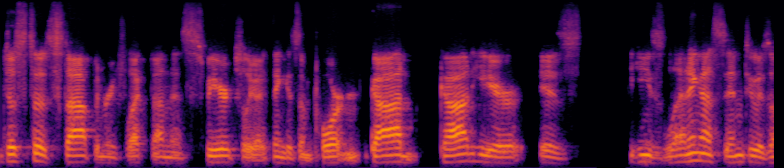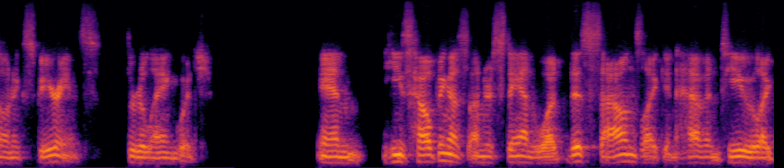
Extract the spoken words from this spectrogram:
just to stop and reflect on this spiritually, I think is important. God, God here is he's letting us into his own experience through language. And he's helping us understand what this sounds like in heaven to you. Like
